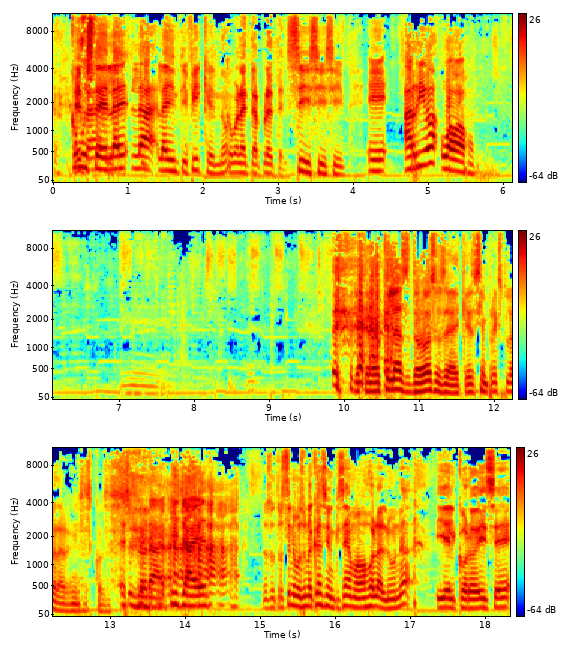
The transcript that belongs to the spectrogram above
como Esa ustedes es- la, la, la identifiquen, ¿no? Como la interpreten. Sí, sí, sí. Eh, ¿Arriba o abajo? Yo creo que las dos, o sea, hay que siempre explorar en esas cosas. Explorar. Y ya es. Nosotros tenemos una canción que se llama Bajo la Luna y el coro dice,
